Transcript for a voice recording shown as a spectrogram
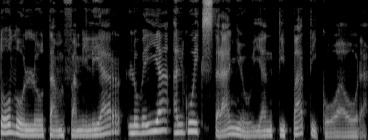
todo lo tan familiar, lo veía algo extraño y antipático ahora.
